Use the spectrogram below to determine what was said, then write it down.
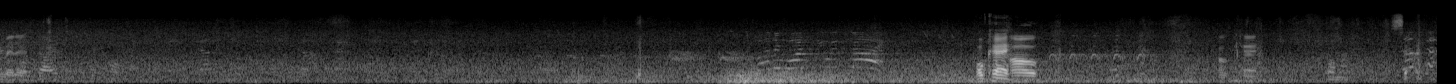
a minute. Okay. Oh. Okay. This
